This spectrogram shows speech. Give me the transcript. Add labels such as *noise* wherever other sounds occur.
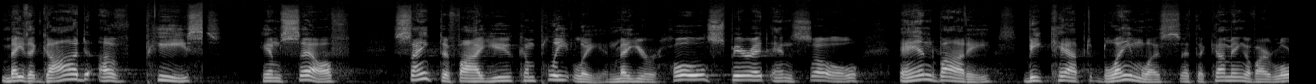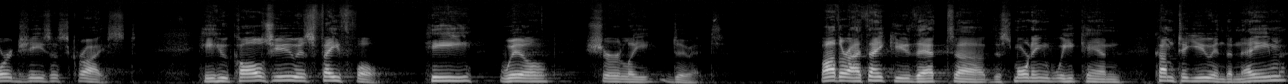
may the God of peace himself sanctify you completely, and may your whole spirit and soul and body be kept blameless at the coming of our Lord Jesus Christ. He who calls you is faithful, he will surely do it. Father, I thank you that uh, this morning we can come to you in the name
